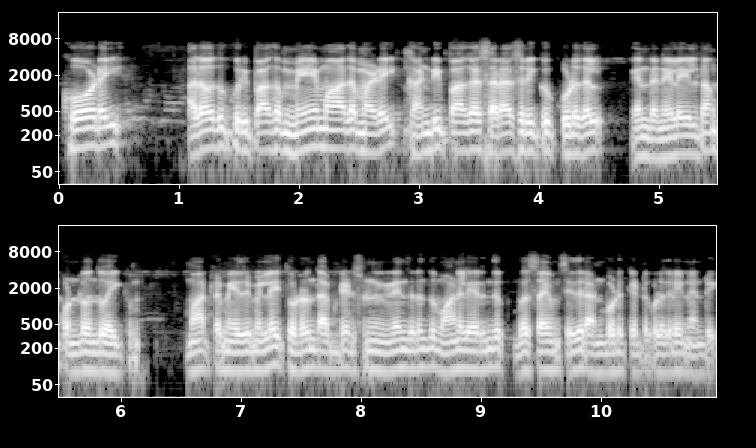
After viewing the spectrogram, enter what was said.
கோடை அதாவது குறிப்பாக மே மாத மழை கண்டிப்பாக சராசரிக்கு கூடுதல் என்ற நிலையில் தான் கொண்டு வந்து வைக்கும். மாற்றம் ஏதுமில்லை. தொடர்ந்து அப்டேட்ஸ் இணைந்திருந்து வானிலிருந்து விவசாயம் செய்து அன்போடு கேட்டுக்கொள்கிறேன். நன்றி.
